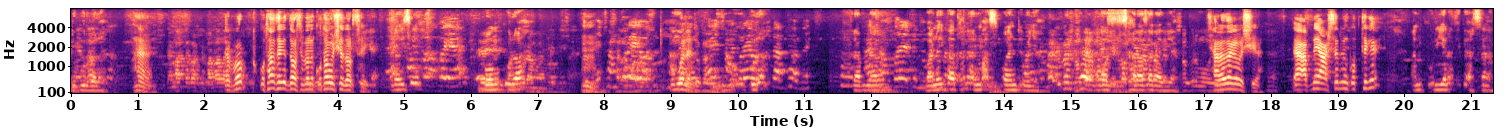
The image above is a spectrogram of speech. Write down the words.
দুপুরবেলা। হ্যাঁ। তারপর কোথাও থেকে ধরছে মানে কোথাও এসে ধরছে? বঙ্কুরা আর আপনার বানাইপা থানার মাছ পয়েন্ট এটা সারা জায়গা সারা জায়গায় বসিয়া? আপনি আসছিলেন কোথেকে আমি কুরিয়ানা থেকে আসছিলাম।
